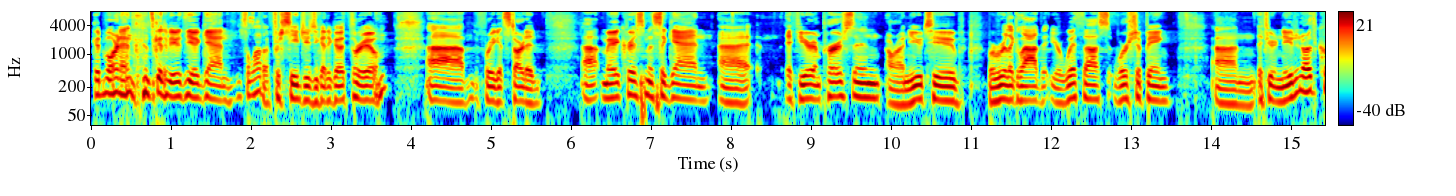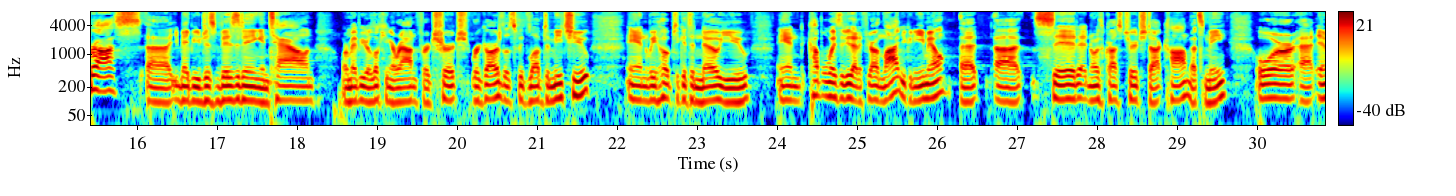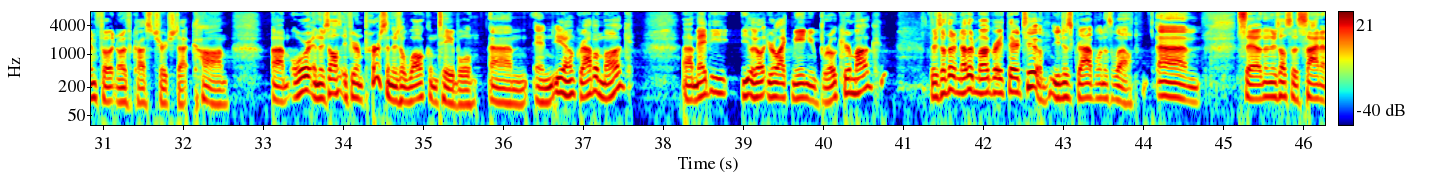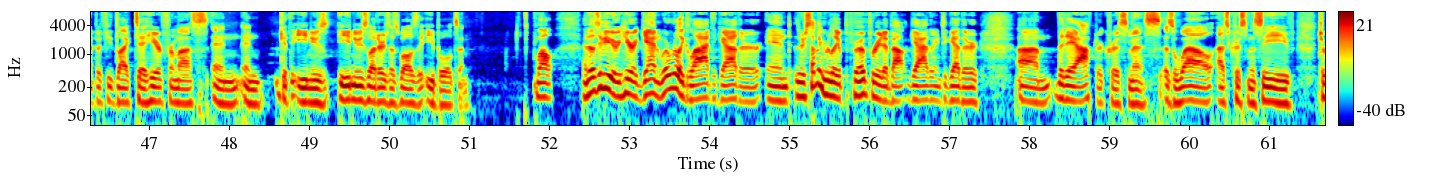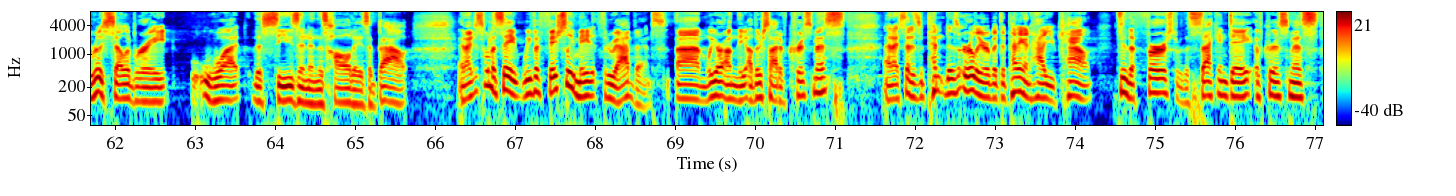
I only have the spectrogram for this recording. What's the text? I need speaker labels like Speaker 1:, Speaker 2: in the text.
Speaker 1: Good morning. It's good to be with you again. There's a lot of procedures you got to go through uh, before you get started. Uh, Merry Christmas again. Uh, if you're in person or on YouTube, we're really glad that you're with us worshiping. Um, if you're new to North Cross, uh, maybe you're just visiting in town, or maybe you're looking around for a church. Regardless, we'd love to meet you, and we hope to get to know you. And a couple ways to do that. If you're online, you can email at uh, sid at northcrosschurch.com. That's me, or at info at northcrosschurch.com. Um, or and there's also if you're in person, there's a welcome table, um, and you know grab a mug. Uh, maybe you're like me and you broke your mug there's other, another mug right there too. You can just grab one as well. Um, so then there's also a sign up if you'd like to hear from us and, and get the e-news, e-newsletters as well as the e-bulletin. Well, and those of you who are here again, we're really glad to gather, and there's something really appropriate about gathering together um, the day after Christmas as well as Christmas Eve to really celebrate what this season and this holiday is about. And I just want to say we've officially made it through Advent. Um, we are on the other side of Christmas. And I said this, this earlier, but depending on how you count, it's either the first or the second day of Christmas.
